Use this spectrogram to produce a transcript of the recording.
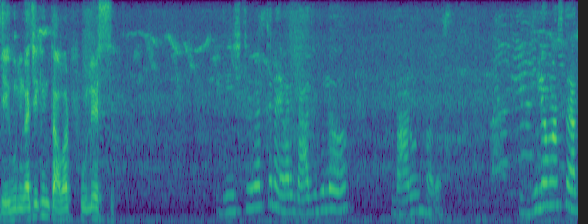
বেগুন গাছে কিন্তু আবার ফুল এসছে। বৃষ্টি হচ্ছে না এবার গাছগুলো দারুণ হবে। ঝুলে মাছ তো এত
